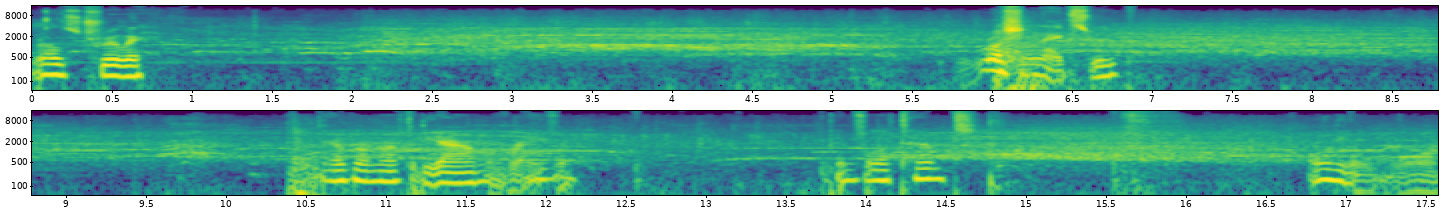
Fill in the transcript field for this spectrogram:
Rolls through it. Russian leg sweep. Now going after the arm of Raven. Pinfall attempt. Only a one.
